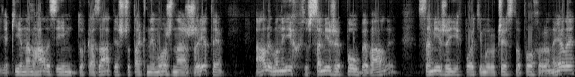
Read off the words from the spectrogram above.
які намагалися їм доказати, що так не можна жити, але вони їх самі же повбивали, самі же їх потім урочисто похоронили,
